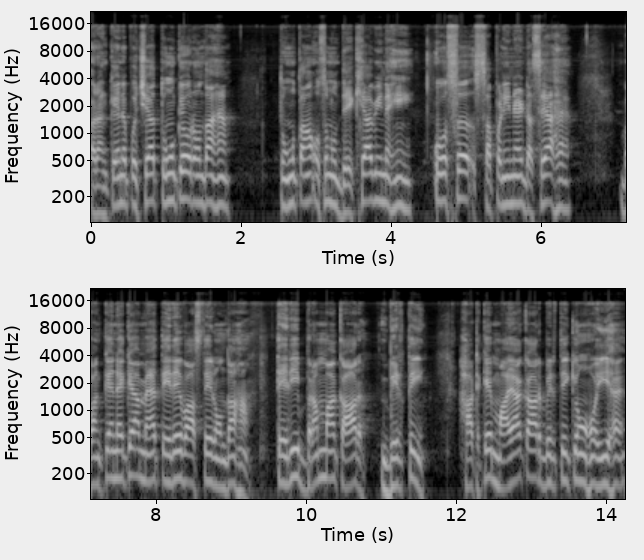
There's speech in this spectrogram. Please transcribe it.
ਰੰਕੇ ਨੇ ਪੁੱਛਿਆ, ਤੂੰ ਕਿਉਂ ਰੋਂਦਾ ਹੈ? ਤੂੰ ਤਾਂ ਉਸ ਨੂੰ ਦੇਖਿਆ ਵੀ ਨਹੀਂ। ਉਸ ਸਪਣੀ ਨੇ ਦੱਸਿਆ ਹੈ। ਬੰਕੇ ਨੇ ਕਿਹਾ, ਮੈਂ ਤੇਰੇ ਵਾਸਤੇ ਰੋਂਦਾ ਹਾਂ। ਤੇਰੀ ਬ੍ਰਹਮਾਕਾਰ ਬਿਰਤੀ, ਹਟ ਕੇ ਮਾਇਆਕਾਰ ਬਿਰਤੀ ਕਿਉਂ ਹੋਈ ਹੈ?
